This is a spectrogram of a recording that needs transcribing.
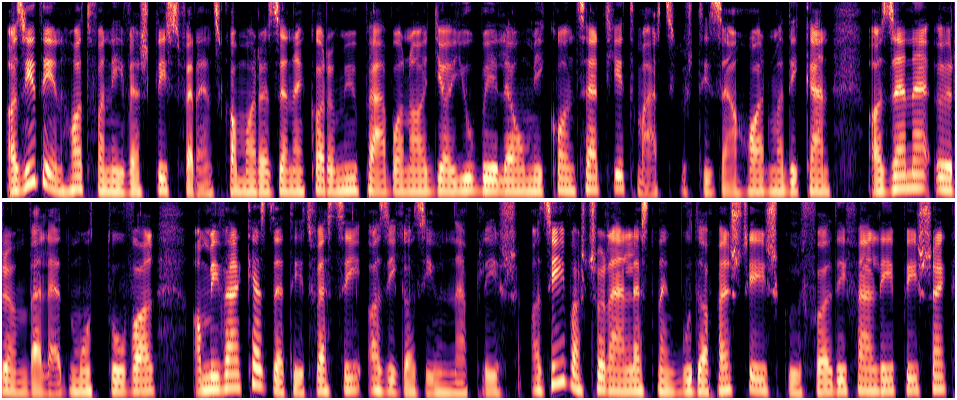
Az idén 60 éves Liszt Ferenc Kamara zenekar a műpában adja a jubileumi koncertjét március 13-án a Zene öröm veled mottóval, amivel kezdetét veszi az igazi ünneplés. Az évad során lesznek budapesti és külföldi fellépések,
